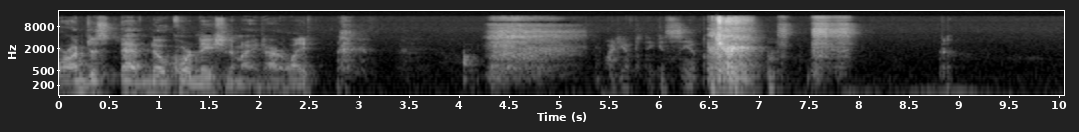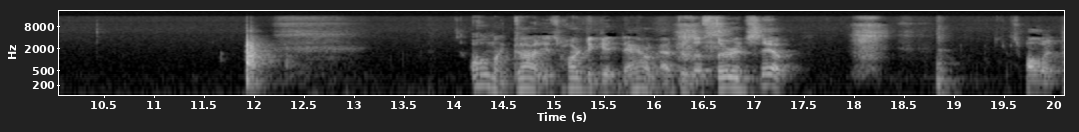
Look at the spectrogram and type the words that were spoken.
or I'm just I have no coordination in my entire life. Why do you have to take a sip? oh my god, it's hard to get down after the third sip. Let's swallow it.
